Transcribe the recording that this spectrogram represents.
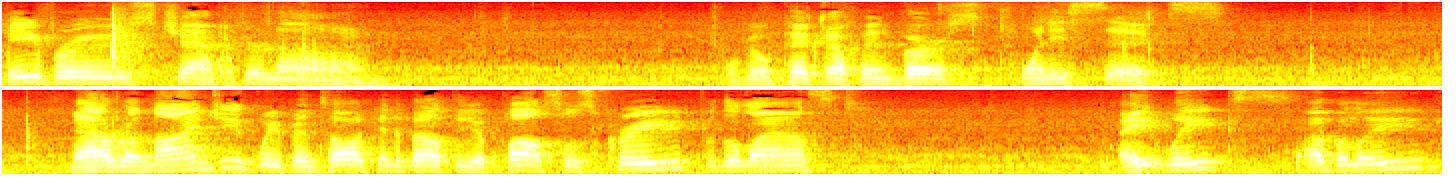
Hebrews chapter 9. We're going to pick up in verse 26. Now, remind you, we've been talking about the Apostles' Creed for the last eight weeks, I believe.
